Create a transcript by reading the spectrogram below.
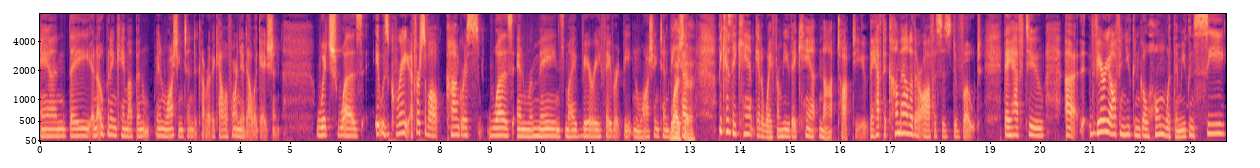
and they an opening came up in in Washington to cover the California delegation which was it was great. First of all, Congress was and remains my very favorite beat in Washington because because they can't get away from you. They can't not talk to you. They have to come out of their offices to vote. They have to. Uh, very often, you can go home with them. You can see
